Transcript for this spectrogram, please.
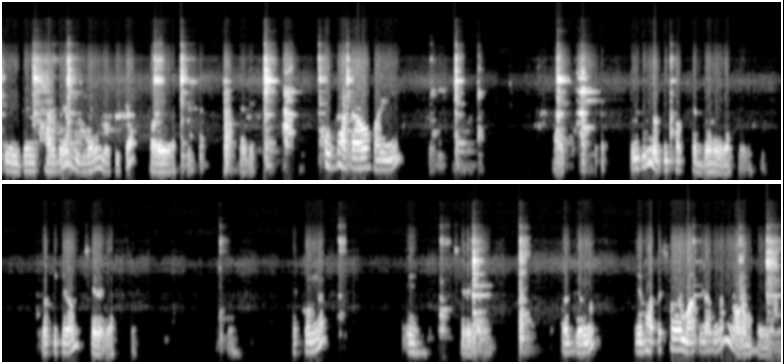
তেল তেল ছাড়বে বুঝবেন লতিটা হয়ে গেছে খুব ঘাটাও হয়নি। আর কিন্তু লতি সব সেদ্ধ হয়ে গেছে। লতি কেরম ছেড়ে যাচ্ছে। করলে ছেড়ে যাবে। তার জন্য যে ভাতের সঙ্গে মাখলে আপনার নরম হয়ে যাবে।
